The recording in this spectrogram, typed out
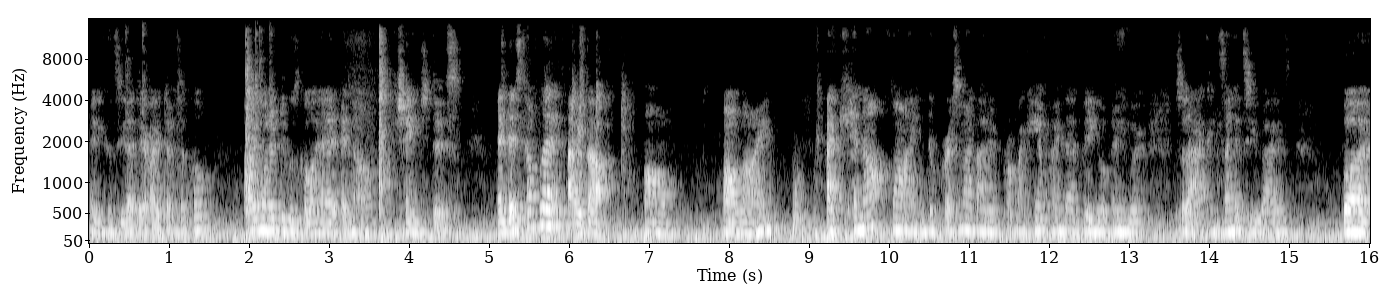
and you can see that they're identical all I want to do is go ahead and um, change this. And this template I got um, online. I cannot find the person I got it from. I can't find that video anywhere so that I can send it to you guys. But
